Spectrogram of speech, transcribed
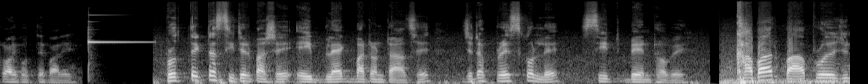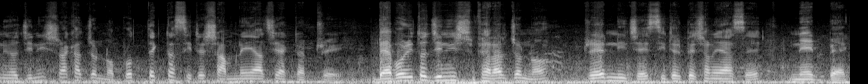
ক্রয় করতে পারে। প্রত্যেকটা সিটের পাশে এই ব্ল্যাক বাটনটা আছে, যেটা প্রেস করলে সিট বেন্ড হবে। খাবার বা প্রয়োজনীয় জিনিস রাখার জন্য প্রত্যেকটা সিটের সামনেই আছে একটা ট্রে। ব্যবহৃত জিনিস ফেলার জন্য ট্রের নিচে সিটের পেছনে আছে নেট ব্যাগ।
